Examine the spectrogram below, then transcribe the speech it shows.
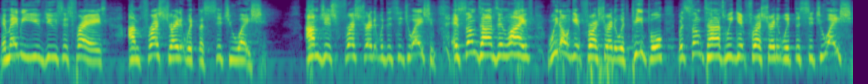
And maybe you've used this phrase, I'm frustrated with the situation. I'm just frustrated with the situation. And sometimes in life, we don't get frustrated with people, but sometimes we get frustrated with the situation.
